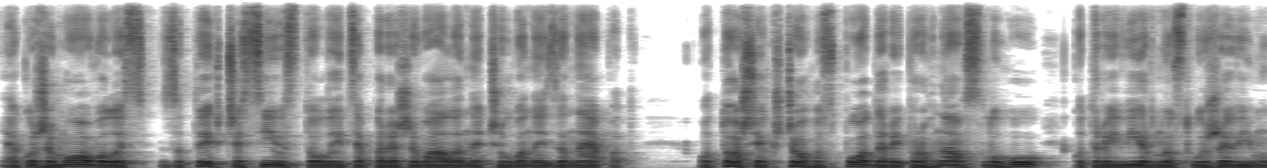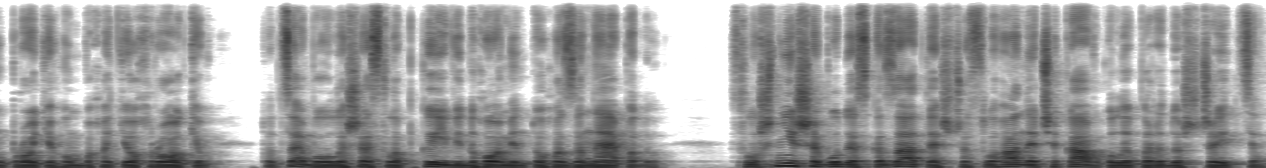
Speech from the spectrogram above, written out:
Як уже мовилось, за тих часів столиця переживала нечуваний занепад. Отож, якщо господар і прогнав слугу, котрий вірно служив йому протягом багатьох років, то це був лише слабкий відгомін того занепаду. Слушніше буде сказати, що слуга не чекав, коли передощиться,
